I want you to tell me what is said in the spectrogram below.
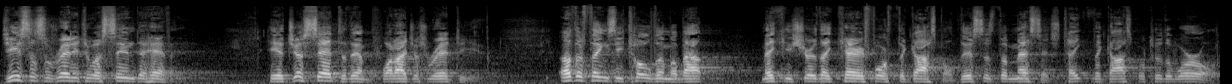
Jesus was ready to ascend to heaven. He had just said to them what I just read to you. Other things he told them about making sure they carry forth the gospel. This is the message. Take the gospel to the world.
